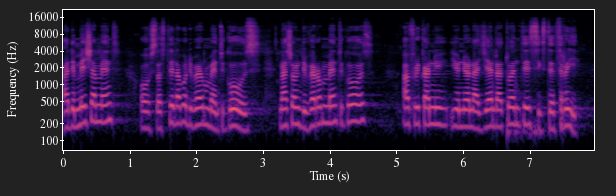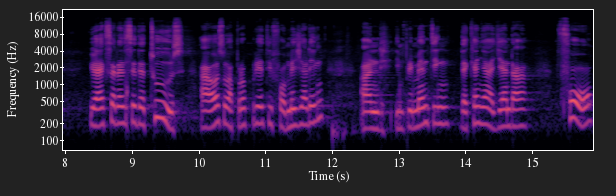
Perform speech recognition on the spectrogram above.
and the measurement of sustainable development goals, national development goals, African Union Agenda 2063. Your Excellency, the tools are also appropriate for measuring and implementing the Kenya Agenda 4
